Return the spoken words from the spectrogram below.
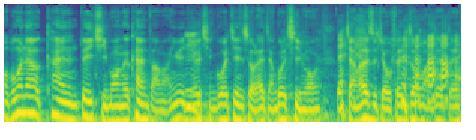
哦，不过那要看对于启蒙的看法嘛，因为你有请过剑手来讲过启蒙，讲了二十九分钟嘛，对不对？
